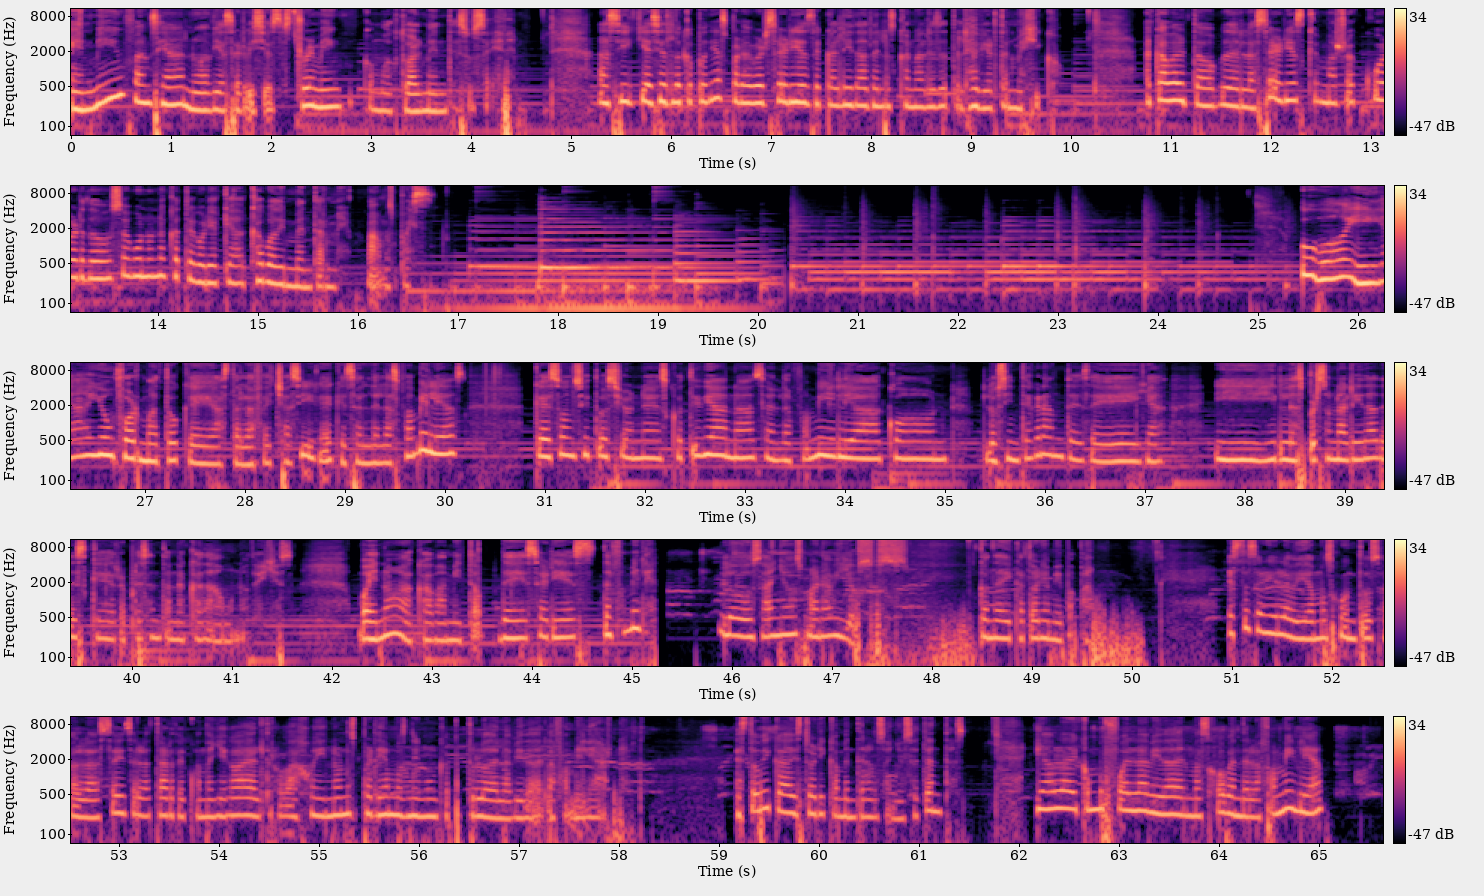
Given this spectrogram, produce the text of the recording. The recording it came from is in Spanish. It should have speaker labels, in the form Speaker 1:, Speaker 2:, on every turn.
Speaker 1: En mi infancia no había servicios de streaming como actualmente sucede. Así que hacías lo que podías para ver series de calidad en los canales de teleabierta en México. Acaba el top de las series que más recuerdo según una categoría que acabo de inventarme. Vamos pues. Un formato que hasta la fecha sigue, que es el de las familias, que son situaciones cotidianas en la familia con los integrantes de ella y las personalidades que representan a cada uno de ellos. Bueno, acaba mi top de series de familia. Los años maravillosos, con dedicatoria a mi papá. Esta serie la veíamos juntos a las 6 de la tarde cuando llegaba del trabajo y no nos perdíamos ningún capítulo de la vida de la familia Arnold. Está ubicada históricamente en los años 70 y habla de cómo fue la vida del más joven de la familia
